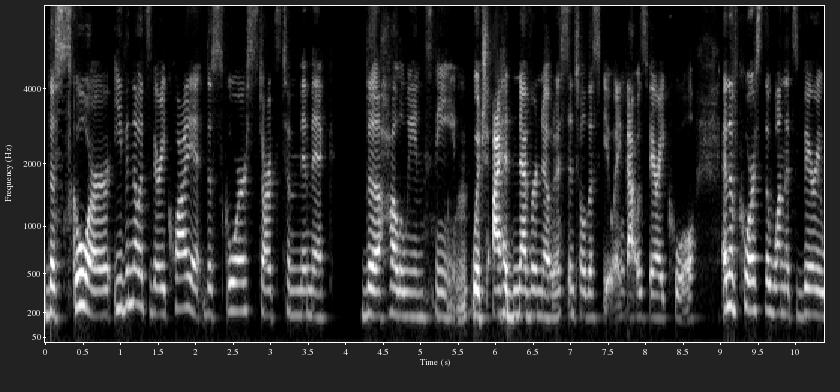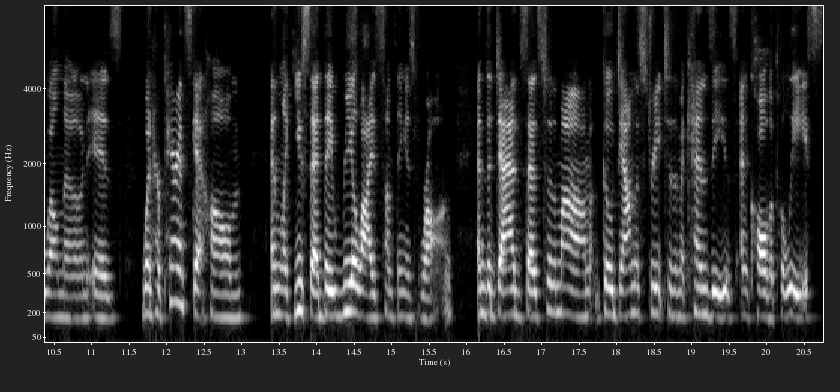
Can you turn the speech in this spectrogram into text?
the score, even though it's very quiet, the score starts to mimic the Halloween theme, which I had never noticed until this viewing. That was very cool. And of course, the one that's very well known is when her parents get home and, like you said, they realize something is wrong. And the dad says to the mom, Go down the street to the Mackenzies and call the police.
